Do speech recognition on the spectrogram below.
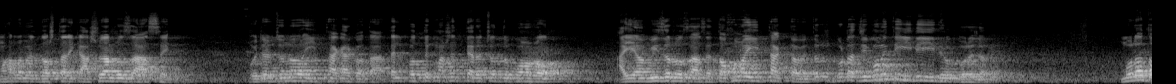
মহারমের দশ তারিখে আশুয়ার রোজা আছে, ওইটার জন্য ঈদ থাকার কথা। তাহলে প্রত্যেক মাসের তেরো, চোদ্দ, পনেরো আইয়া বীজের রোজা আছে, তখনও ঈদ থাকতে হবে। তো গোটা জীবনে তো ঈদে ঈদ ঘুরে যাবে। মূলত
